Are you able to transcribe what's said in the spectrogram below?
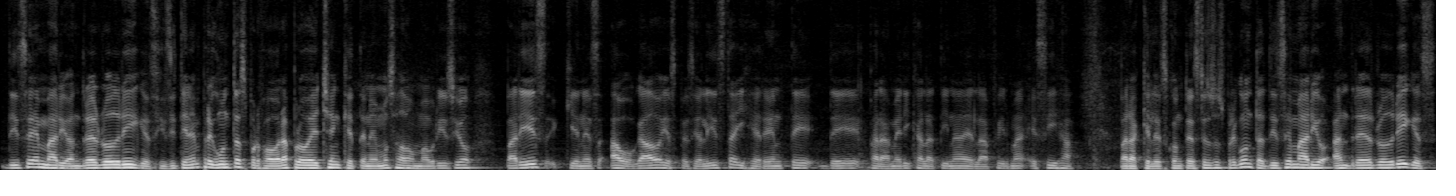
Dice Mario Andrés Rodríguez, y si tienen preguntas, por favor aprovechen que tenemos a don Mauricio París, quien es abogado y especialista y gerente de, para América Latina de la firma ESIJA, para que les conteste sus preguntas. Dice Mario Andrés Rodríguez,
